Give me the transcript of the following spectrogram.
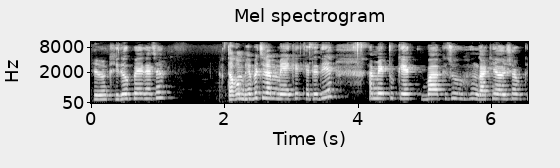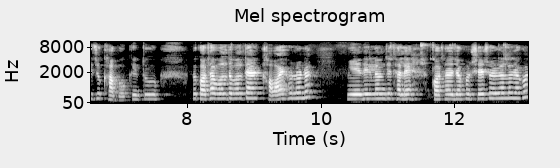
সেই জন্য খিদেও পেয়ে গেছে। তখন ভেবেছিলাম মেয়েকে খেতে দিয়ে আমি একটু কেক বা কিছু গাঠিয়া ওইসব কিছু খাব, কিন্তু কথা বলতে বলতে আর খাওয়াই হলো না। নিয়ে দেখলাম যে তাহলে কথা যখন শেষ হয়ে গেল যখন,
